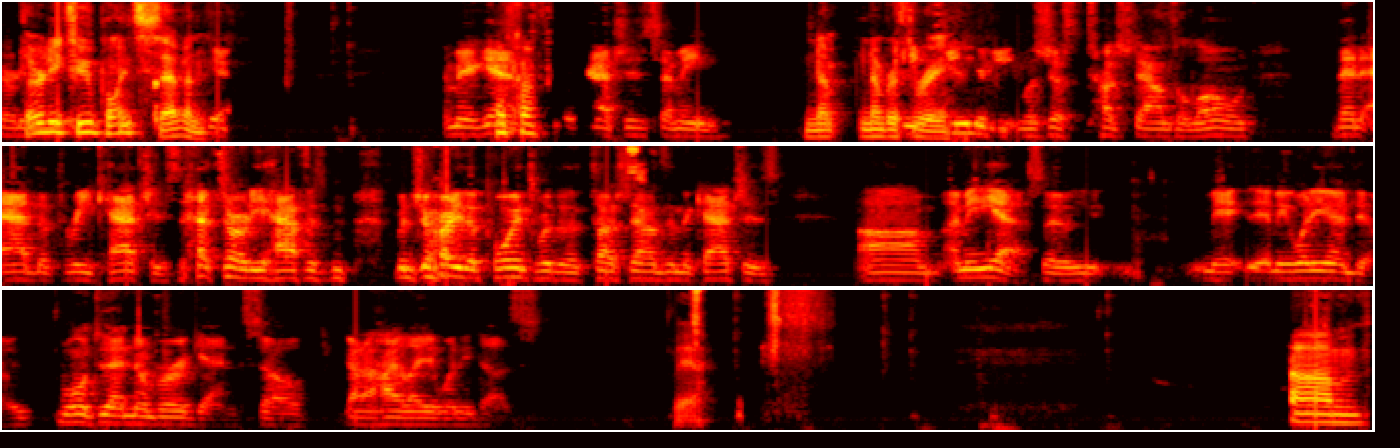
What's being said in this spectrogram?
32.7. Yeah. I mean, again, Okay. catches. I mean, Num- number three. 18 of it was just touchdowns alone. Then add the three catches. That's already half as majority of the points were the touchdowns and the catches. Um, I mean, yeah. So, you, I mean, what are you gonna do? Won't do that number again. So, got to highlight it when he does. Yeah. Um,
